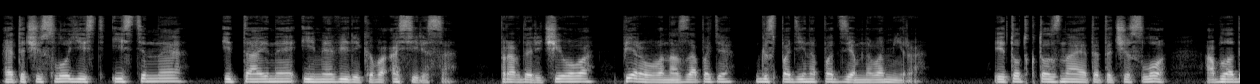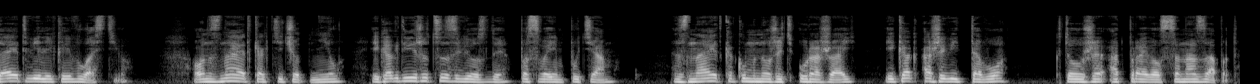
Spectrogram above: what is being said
Это число есть истинное и тайное имя великого Осириса правдоречивого, первого на Западе, господина подземного мира. И тот, кто знает это число, обладает великой властью. Он знает, как течет Нил и как движутся звезды по своим путям, знает, как умножить урожай и как оживить того, кто уже отправился на запад,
